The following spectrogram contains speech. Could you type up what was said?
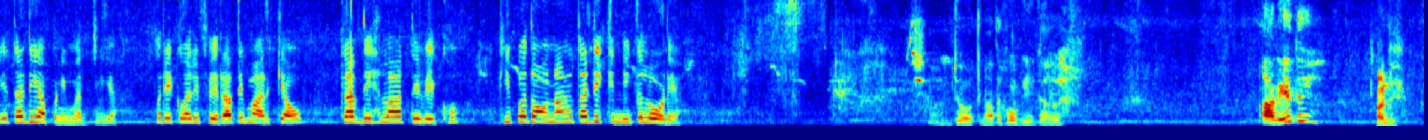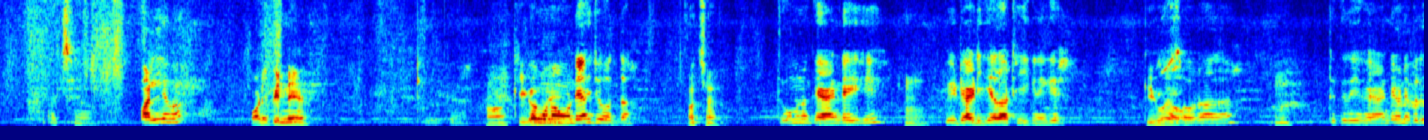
ਇਹ ਤੁਹਾਡੀ ਆਪਣੀ ਮਰਜ਼ੀ ਆ। ਪਰ ਇੱਕ ਵਾਰੀ ਫੇਰਾ ਤੇ ਮਾਰ ਕੇ ਆਓ ਘਰ ਦੇ ਹਾਲਾਤ ਤੇ ਵੇਖੋ ਕੀ ਪਤਾ ਉਹਨਾਂ ਨੂੰ ਤੁਹਾਡੀ ਕਿੰਨੀ ਕੁ ਲੋੜ ਆ। ਚੱਲ ਜੋਤ ਨਾਲ ਤਾਂ ਹੋ ਗਈ ਗੱਲ। ਆ ਗਏ ਤੁਸੀਂ? ਹਾਂਜੀ। ਅੱਛਾ ਪਾਣੀ ਲਿਆਵਾਂ? ਪਾਣੀ ਪੀਨੇ ਆ। ਠੀਕ ਆ। ਹਾਂ ਕੀ ਗੱਲ ਫੋਨ ਹੋਈ? ਆਉਣ ਡਿਆ ਸੀ ਜੋਤ ਦਾ। ਅੱਛਾ। ਤੇ ਮੈਨੂੰ ਕਹਿਣ ਡਈ ਸੀ ਹੂੰ। ਵੀ ਡੈਡੀ ਜ਼ਿਆਦਾ ਠੀਕ ਨਹੀਂਗੇ ਕੀ ਹੋਇਆ? ਵਾ? ਸਹੁਰਾ ਦਾ। ਹੂੰ। ਤੇ ਕਦੇ ਕਹਿਣ ਡੇ ਉਹਨੇ ਪਤਾ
